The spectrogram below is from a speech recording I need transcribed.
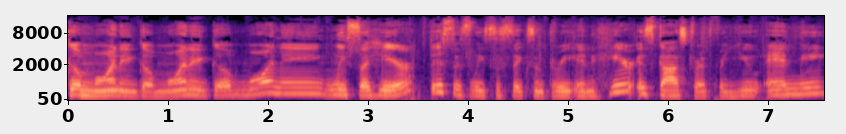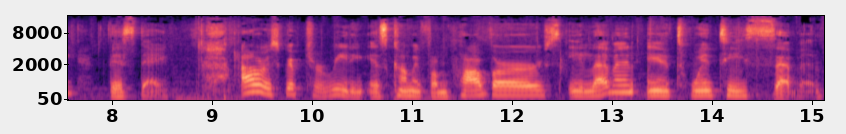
Good morning, good morning, good morning. Lisa here. This is Lisa 6 and 3, and here is God's strength for you and me this day. Our scripture reading is coming from Proverbs 11 and 27.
